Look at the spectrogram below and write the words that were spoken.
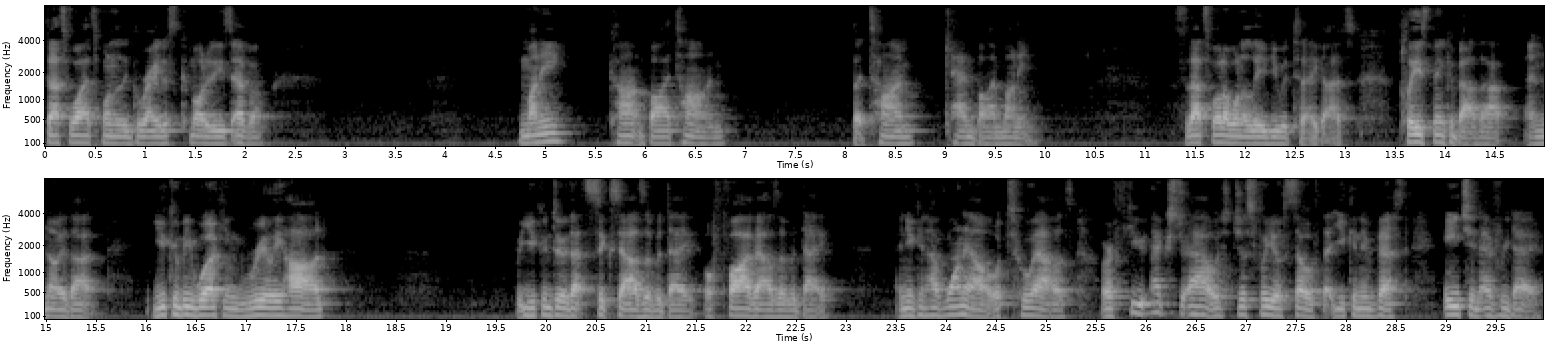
That's why it's one of the greatest commodities ever. Money can't buy time, but time can buy money. So that's what I want to leave you with today, guys. Please think about that and know that you can be working really hard, but you can do that six hours of a day or five hours of a day. And you can have one hour or two hours or a few extra hours just for yourself that you can invest each and every day.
